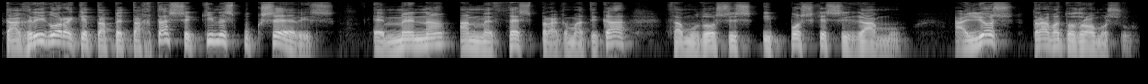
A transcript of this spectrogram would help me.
Τα γρήγορα και τα πεταχτά σε εκείνες που ξέρεις. Εμένα, αν με θες πραγματικά, θα μου δώσεις υπόσχεση γάμου. Αλλιώς τράβα το δρόμο σου.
